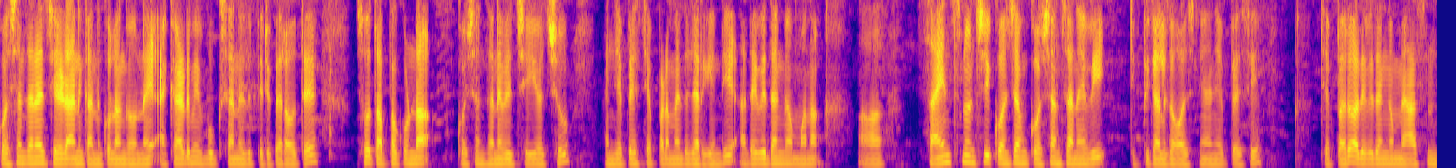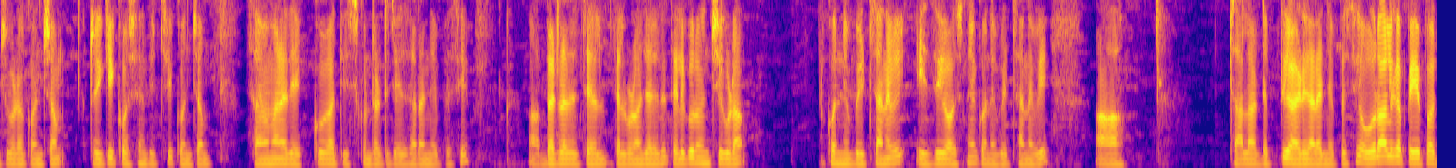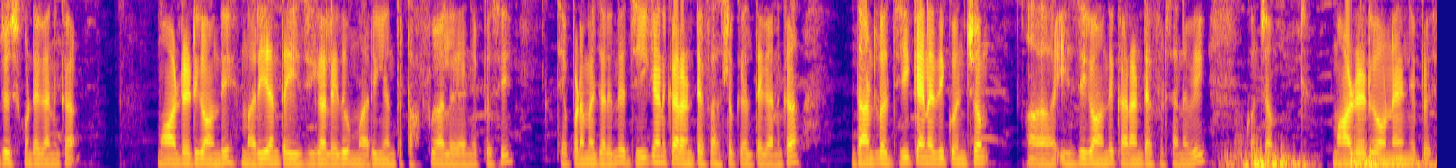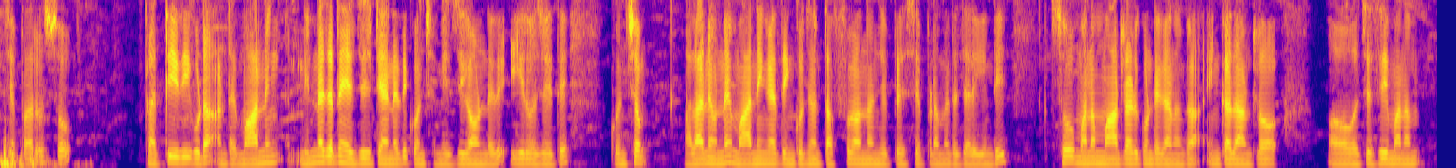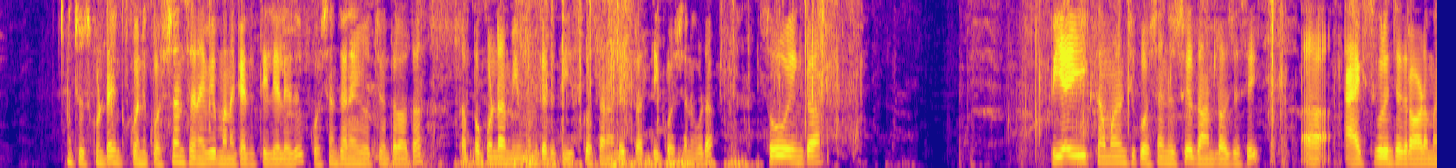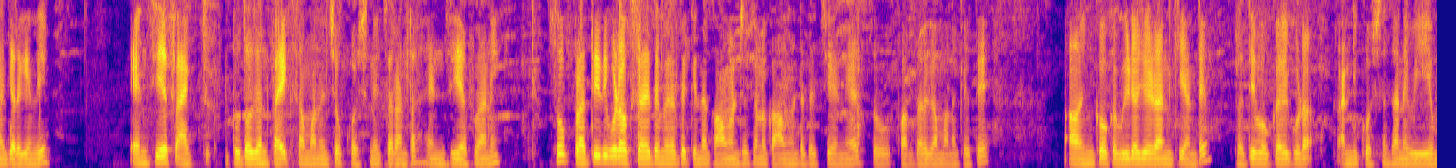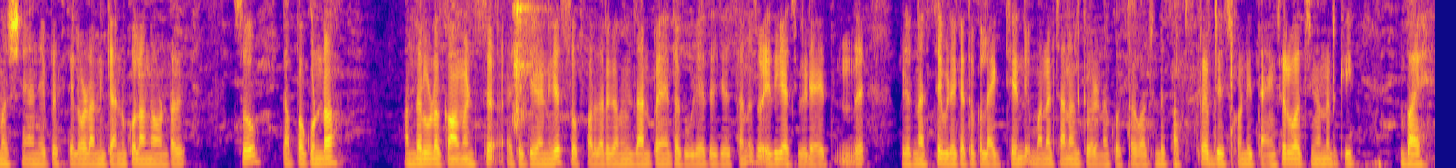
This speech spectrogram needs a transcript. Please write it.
క్వశ్చన్స్ అనేది చేయడానికి అనుకూలంగా ఉన్నాయి. అకాడమీ బుక్స్ అనేది ప్రిపేర్ అవుతాయి సో తప్పకుండా క్వశ్చన్స్ అనేవి చేయొచ్చు అని చెప్పేసి చెప్పడం అయితే జరిగింది. అదేవిధంగా మన సైన్స్ నుంచి కొంచెం క్వశ్చన్స్ అనేవి టిపికల్గా వచ్చినాయి అని చెప్పేసి చెప్పారు. అదేవిధంగా మ్యాథ్స్ నుంచి కూడా కొంచెం ట్రికీ క్వశ్చన్స్ ఇచ్చి కొంచెం సమయం అనేది ఎక్కువగా తీసుకునేటట్టు చేశారని చెప్పేసి అభ్యర్థులు తెలపడం జరిగింది. తెలుగు నుంచి కూడా కొన్ని బిట్స్ అనేవి ఈజీగా వచ్చినాయి. కొన్ని బిట్స్ అనేవి చాలా డెప్త్గా అడిగారని చెప్పేసి ఓవరాల్గా పేపర్ చూసుకుంటే కనుక మోడరేట్గా ఉంది. మరీ అంత ఈజీగా లేదు మరీ అంత టఫ్గా లేదని చెప్పేసి చెప్పడమే జరిగింది. జీకే క్యాన్ కరెంట్ అఫైర్స్లోకి వెళ్తే కనుక దాంట్లో జీకే అనేది కొంచెం ఈజీగా ఉంది. కరెంట్ అఫైర్స్ అనేవి కొంచెం మోడరేట్గా ఉన్నాయని చెప్పేసి చెప్పారు. సో ప్రతిదీ కూడా అంటే మార్నింగ్ నిన్న జరిగిన ఎస్జిటి అనేది కొంచెం ఈజీగా ఉండేది. ఈ రోజు అయితే కొంచెం అలానే ఉన్నాయి. మార్నింగ్ అయితే ఇంకొంచెం టఫ్గా ఉందని చెప్పేసి చెప్పడం అయితే జరిగింది. సో మనం మాట్లాడుకుంటే కనుక ఇంకా దాంట్లో వచ్చేసి మనం చూసుకుంటే కొన్ని క్వశ్చన్స్ అనేవి మనకైతే తెలియలేదు. క్వశ్చన్స్ అనేవి వచ్చిన తర్వాత తప్పకుండా మీ ముందుకైతే తీసుకొస్తానండి ప్రతి క్వశ్చన్ కూడా. సో ఇంకా పిఐఈకి సంబంధించి క్వశ్చన్ చూస్తే దాంట్లో వచ్చేసి యాక్ట్స్ గురించి అయితే రావడం అనేది జరిగింది. ఎన్సిఎఫ్ యాక్ట్ టూ థౌజండ్ ఫైవ్కి సంబంధించి ఒక క్వశ్చన్ ఇచ్చారంట ఎన్సిఎఫ్ కానీ సో ప్రతిదీ కూడా ఒకసారి అయితే మీరైతే కింద కామెంట్ సెక్షన్లో కామెంట్ అయితే చేయండి సో ఫర్దర్గా మనకైతే ఇంకొక వీడియో చేయడానికి అంటే ప్రతి ఒక్కరికి కూడా అన్ని క్వశ్చన్స్ అనేవి ఏమొచ్చినాయి అని చెప్పేసి తెలవడానికి అనుకూలంగా ఉంటుంది. సో తప్పకుండా అందరూ కూడా కామెంట్స్ అయితే చేయండి సో ఫర్దర్గా మేము దానిపైన అయితే ఒక వీడియో అయితే చేస్తాను. సో ఇది వీడియో అయితే వీడియో నచ్చితే వీడియోకి అయితే ఒక లైక్ చేయండి. మన ఛానల్కి ఎవరైనా కొత్తగా వచ్చింటే సబ్స్క్రైబ్ చేసుకోండి. థ్యాంక్స్ ఫర్ వాచింగ్ అందరికీ. బాయ్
